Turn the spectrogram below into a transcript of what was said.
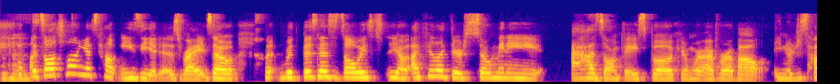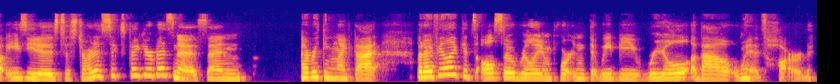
Mm-hmm. It's all telling us how easy it is, right? So with business, it's always, you know, I feel like there's so many ads on Facebook and wherever about, you know, just how easy it is to start a six-figure business and everything like that. But I feel like it's also really important that we be real about when it's hard.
